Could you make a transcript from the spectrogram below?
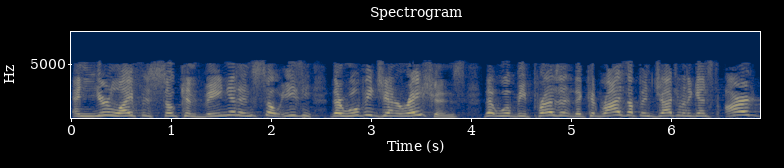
And your life is so convenient and so easy. There will be generations that will be present that could rise up in judgment against our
